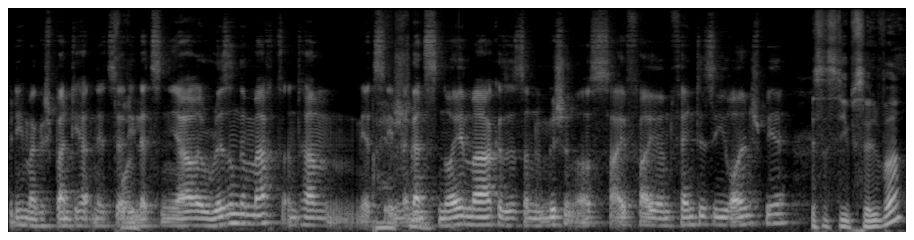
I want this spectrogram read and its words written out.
Bin ich mal gespannt. Die hatten jetzt ja die letzten Jahre Risen gemacht und haben jetzt Ach ja, eben eine stimmt. ganz neue Marke. Das ist so eine Mischung aus Sci-Fi und Fantasy-Rollenspiel. Ist es Deep Silver?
